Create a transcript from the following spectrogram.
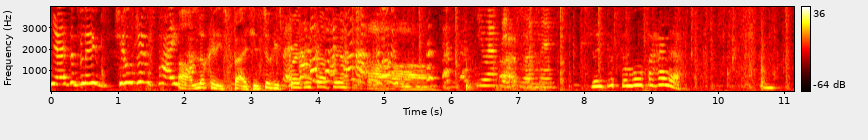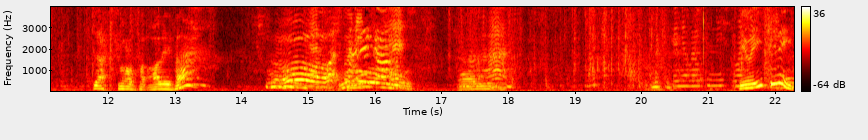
yeah, the blue children's paper. Oh, look at his face. He took his presents off him. You have this one then. So you got some more for Hannah. That's one for Oliver. Oh, what's Hannah got? Good. Ah. Can you open this one? You eating it?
